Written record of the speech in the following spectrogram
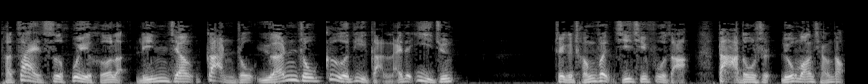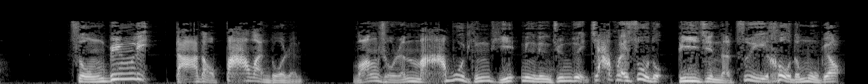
他再次会合了临江、赣州、袁州各地赶来的义军。这个成分极其复杂，大都是流氓强盗，总兵力达到八万多人。王守仁马不停蹄，命令军队加快速度，逼近了最后的目标。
